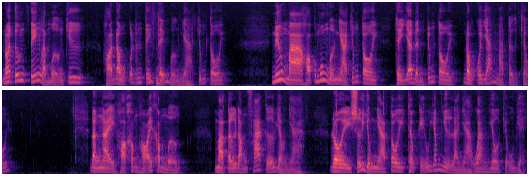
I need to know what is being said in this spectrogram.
Nói tướng tiếng là mượn chứ họ đâu có đánh tiếng để mượn nhà chúng tôi. Nếu mà họ có muốn mượn nhà chúng tôi thì gia đình chúng tôi đâu có dám mà từ chối. Đằng này họ không hỏi không mượn mà tự động phá cửa vào nhà rồi sử dụng nhà tôi theo kiểu giống như là nhà quan vô chủ vậy.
